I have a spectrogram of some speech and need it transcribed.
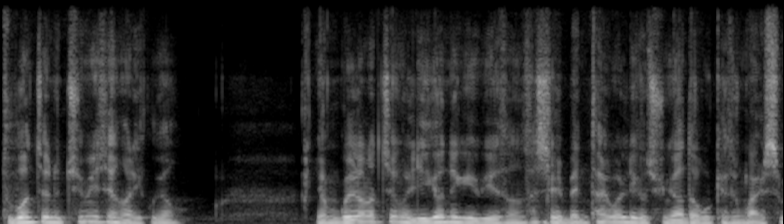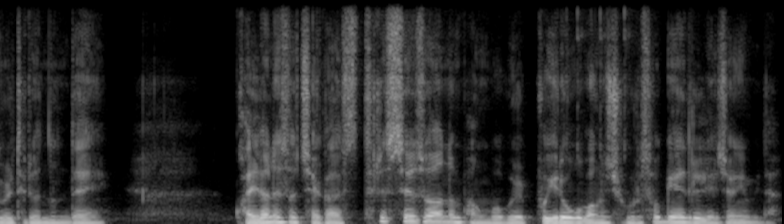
두 번째는 취미생활이고요. 연골연화증을 이겨내기 위해선 사실 멘탈 관리가 중요하다고 계속 말씀을 드렸는데 관련해서 제가 스트레스 해소하는 방법을 브이로그 방식으로 소개해드릴 예정입니다.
